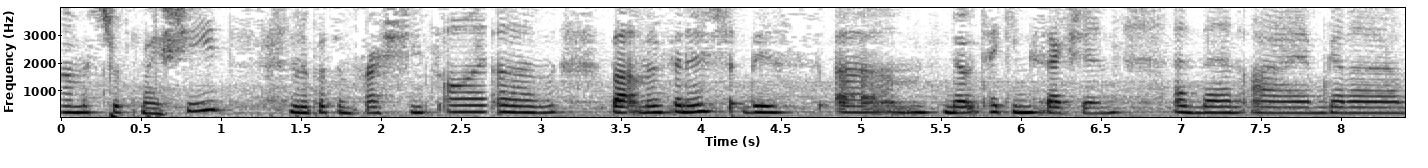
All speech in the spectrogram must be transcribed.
I'm gonna strip my sheets. I'm gonna put some fresh sheets on. Um, but I'm gonna finish this um, note-taking section and then I'm gonna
